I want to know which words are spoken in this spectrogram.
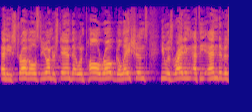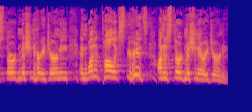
any struggles. Do you understand that when Paul wrote Galatians, he was writing at the end of his third missionary journey? And what did Paul experience on his third missionary journey?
